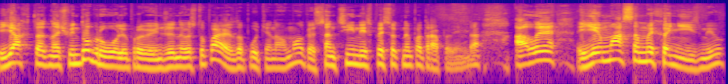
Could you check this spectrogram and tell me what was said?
яхта, значить, він добру волю провів, він же не виступає за Путіна, мовка, санкційний список не потрапив він. Да? Але є маса механізмів,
